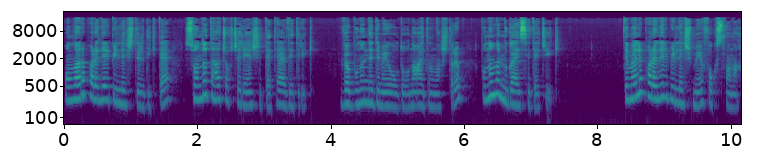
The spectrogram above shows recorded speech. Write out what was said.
onları paralel birləşdirdikdə sonda daha çox cərəyan şiddəti əldə edirik və bunun nə demək olduğunu aydınlaşdırıb bununla müqayisə edəcəyik. Deməli, paralel birləşməyə fokuslanaq.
